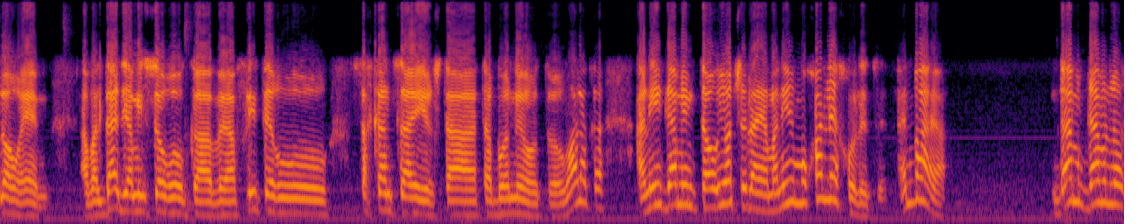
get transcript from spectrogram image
לא הם, אבל דדיה מסורוקה, והפליטר הוא שחקן צעיר, שאתה אתה בונה אותו, וואלה, אני גם עם טעויות שלהם, אני מוכן לאכול את זה, אין בעיה. גם, גם, לא-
